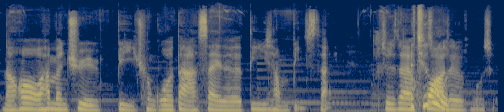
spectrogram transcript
然后他们去比全国大赛的第一场比赛，就是在画这个过程。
